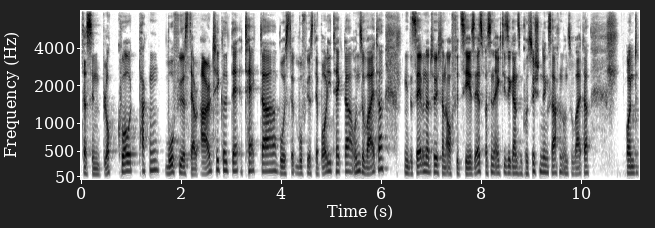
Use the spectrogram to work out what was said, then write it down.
das in Blockquote packen, wofür ist der Article-Tag da, Wo ist der, wofür ist der Body-Tag da und so weiter. Und dasselbe natürlich dann auch für CSS, was sind eigentlich diese ganzen Positioning-Sachen und so weiter. Und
